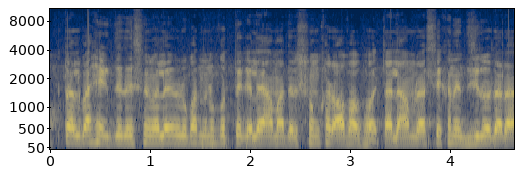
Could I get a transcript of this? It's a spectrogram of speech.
অক্টাল বা হেক্সাডেসিমালে রূপান্তর করতে গেলে আমাদের সংখ্যার অভাব হয়, তাহলে আমরা সেখানে জিরো দ্বারা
